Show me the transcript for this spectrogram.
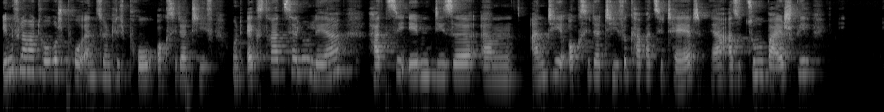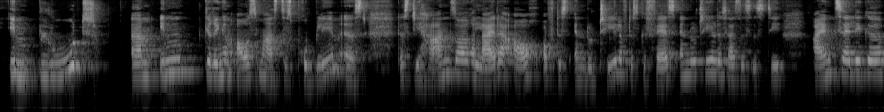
inflammatorisch, proentzündlich, prooxidativ und extrazellulär hat sie eben diese ähm, antioxidative Kapazität, ja, also zum Beispiel im Blut ähm, in geringem Ausmaß. Das Problem ist, dass die Harnsäure leider auch auf das Endothel, auf das Gefäßendothel, das heißt, es ist die einzellige,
